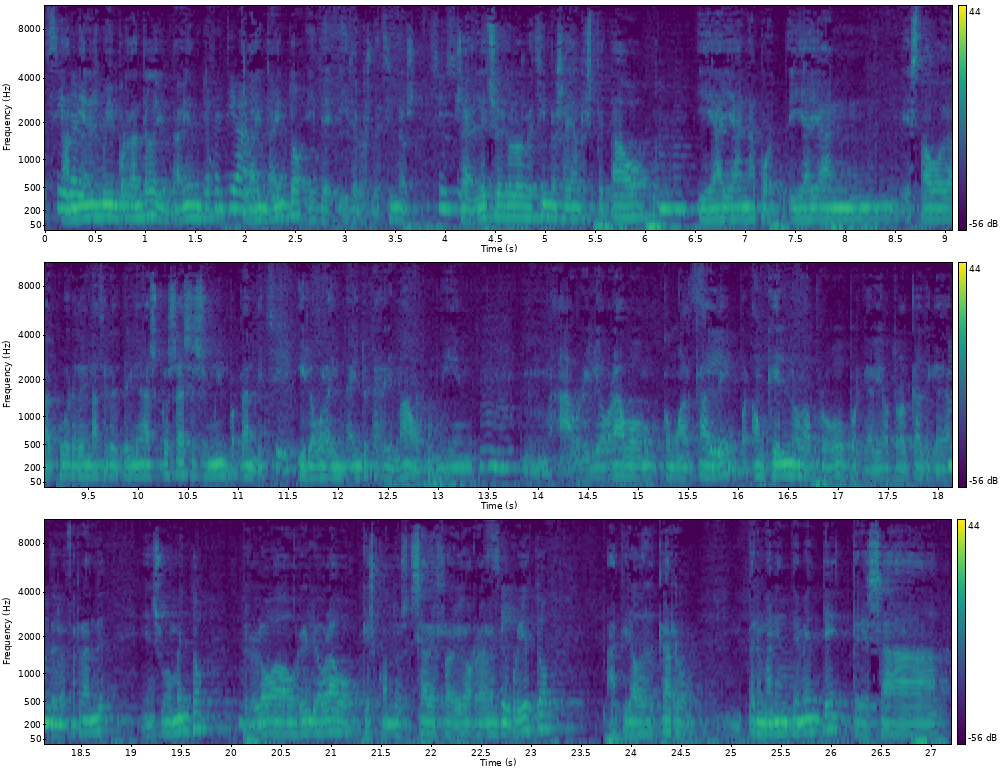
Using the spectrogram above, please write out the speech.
Sí, también del- es muy importante el ayuntamiento. El ayuntamiento y de, y de los vecinos. Sí, sí. O sea, el hecho de que los vecinos hayan respetado y, hayan aport- y hayan estado de acuerdo en hacer determinadas cosas eso es muy importante. Y luego el ayuntamiento que ha remado muy bien. A Aurelio Bravo como alcalde, aunque él no lo aprobó porque había otro alcalde que era Pedro Fernández en su momento, pero luego Aurelio Bravo, que es cuando se ha desarrollado realmente Sí. el proyecto, ha tirado del carro permanentemente. Teresa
